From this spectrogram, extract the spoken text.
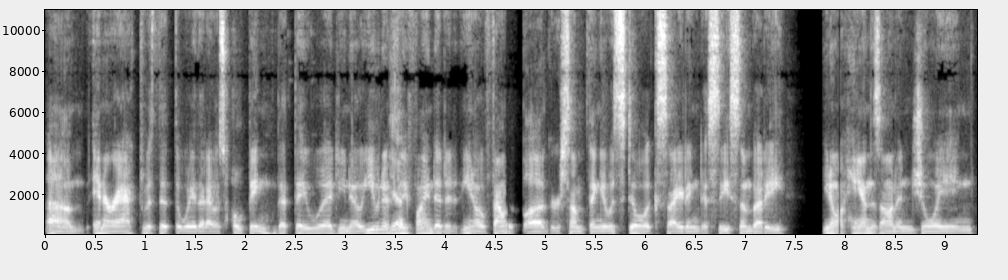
um, interact with it the way that I was hoping that they would. You know, even if yeah. they find it, you know, found a bug or something, it was still exciting to see somebody, you know, hands on enjoying,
